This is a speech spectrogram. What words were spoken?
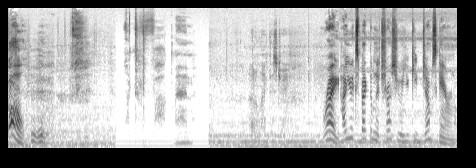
Oh! What the fuck, man? I don't like this dream. Right. How you expect him to trust you and you keep jump scaring him?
